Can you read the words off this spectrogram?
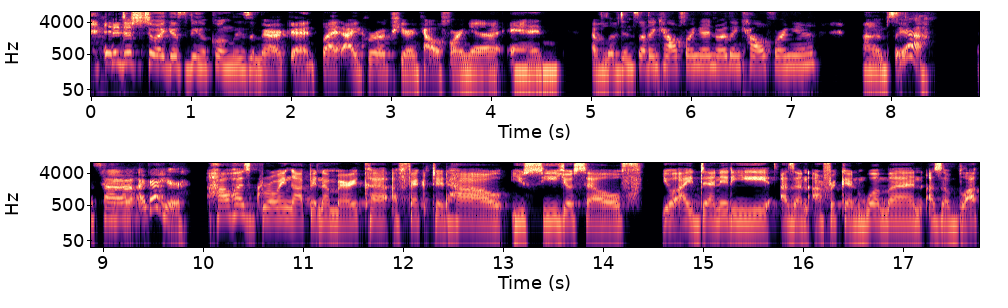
in addition to, I guess, being a Congolese American. But I grew up here in California and have lived in Southern California and Northern California. Um, so yeah, that's how I got here. How has growing up in America affected how you see yourself, your identity as an African woman, as a Black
